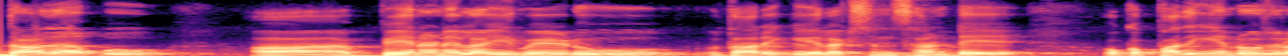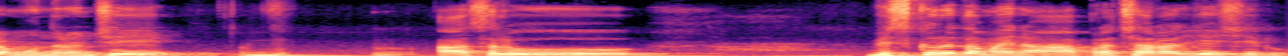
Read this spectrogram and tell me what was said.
దాదాపు పేన నెల ఇరవై ఏడు తారీఖు ఎలక్షన్స్ అంటే ఒక పదిహేను రోజుల ముందు నుంచి అసలు విస్తృతమైన ప్రచారాలు చేసిరు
